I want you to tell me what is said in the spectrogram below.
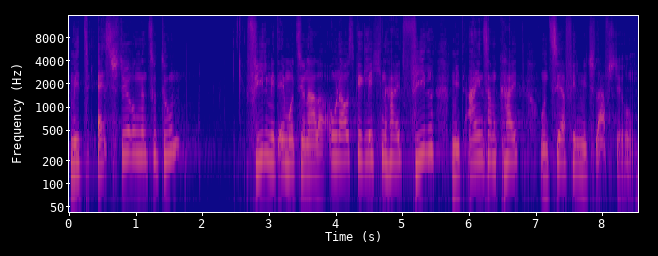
mit Essstörungen zu tun, viel mit emotionaler Unausgeglichenheit, viel mit Einsamkeit und sehr viel mit Schlafstörungen.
